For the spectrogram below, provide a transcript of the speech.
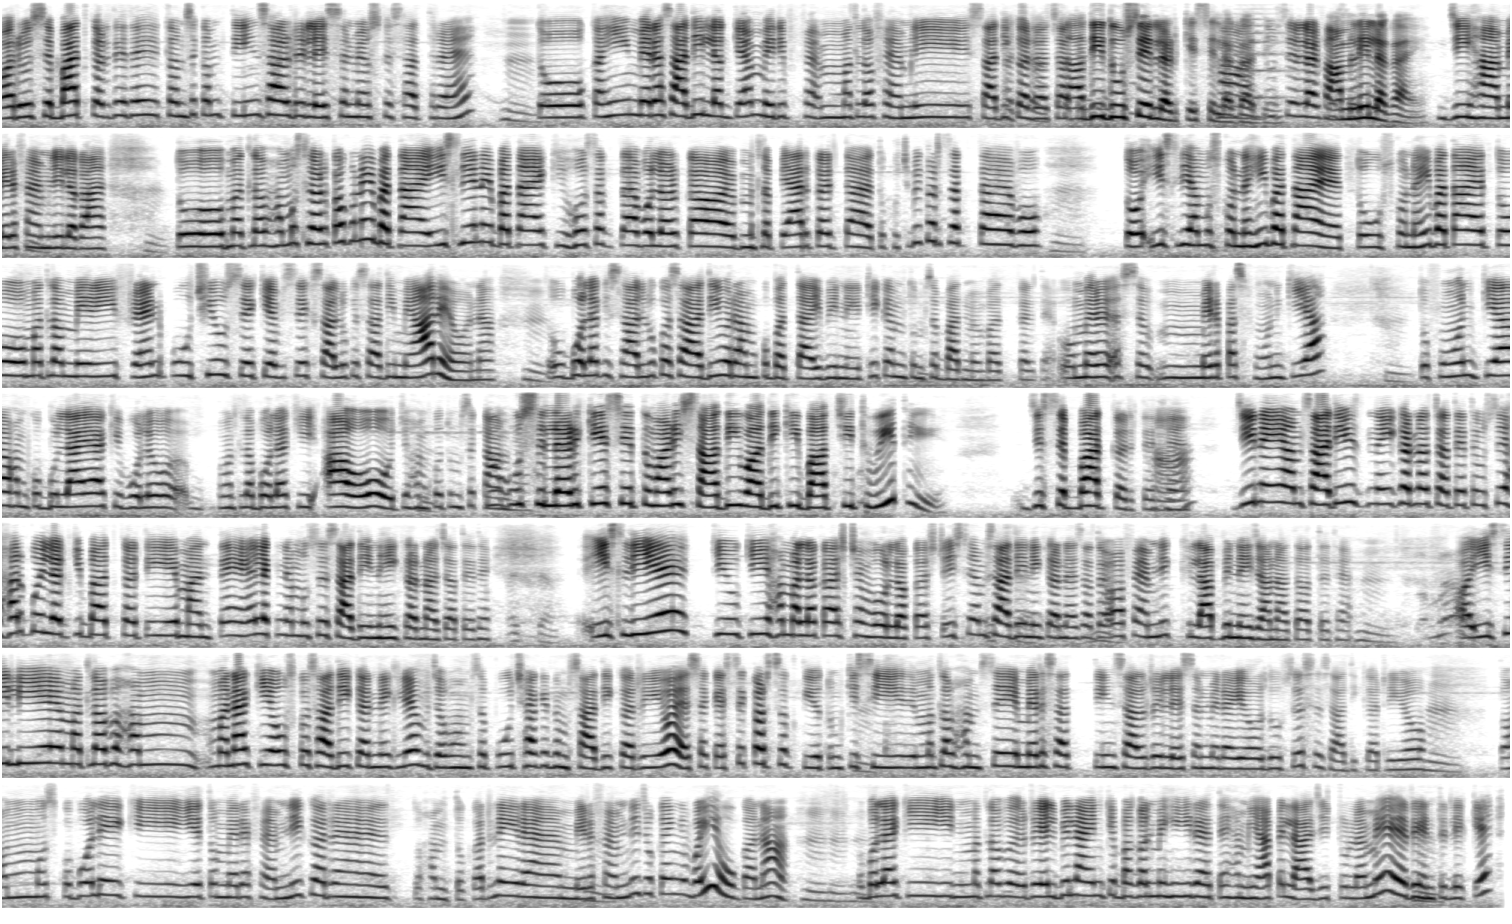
और उससे बात करते थे कम से कम तीन साल रिलेशन में उसके साथ रहे। हम्म। तो कहीं मेरा शादी लग गया मेरी फै- मतलब फैमिली शादी अच्छा, करना चाहती शादी दूसरे लड़के से हाँ, लगा दूसरे लड़के फैमिली लगाए। जी हाँ मेरे फैमिली लगाए। तो मतलब हम उस लड़का को नहीं बताएँ इसलिए नहीं बताएँ कि हो सकता है वो लड़का मतलब प्यार करता है तो कुछ भी कर सकता है वो। तो इसलिए हम उसको नहीं बताएँ। तो उसको नहीं बताएँ तो मतलब मेरी फ्रेंड पूछी उससे कि अभिषेक सालू की शादी में आ रहे हो ना? तो वो बोला कि सालू का शादी और हमको बताई भी नहीं। ठीक है हम तुमसे बाद में बात करते हैं। वो मेरे से मेरे पास फ़ोन किया। तो फ़ोन किया हमको बुलाया कि बोलो मतलब बोला कि आओ जो हमको तुमसे काम तो उस लड़के से तुम्हारी शादी वादी की बातचीत हुई थी? जिससे बात करते थे। हाँ। जी नहीं हम शादी नहीं करना चाहते थे उससे हर कोई लड़की बात करती है ये मानते हैं लेकिन हम उससे शादी नहीं करना चाहते थे। अच्छा। इसलिए क्योंकि हम अलग कास्ट हैं वो अलग कास्ट है इसलिए हम शादी नहीं करना चाहते और फैमिली के खिलाफ भी नहीं जाना चाहते थे। और इसीलिए मतलब हम मना किया उसको शादी करने के लिए जब हमसे पूछा कि तुम शादी कर रही हो ऐसा कैसे कर सकती हो तुम किसी मतलब हमसे मेरे साथ तीन साल रिलेशन में रही हो और दूसरे से शादी कर रही हो। तो हम उसको बोले कि ये तो मेरे फैमिली कर रहे हैं तो हम तो कर नहीं रहे हैं। मेरे फैमिली जो कहेंगे वही होगा ना। तो बोला कि मतलब रेलवे लाइन के बगल में ही रहते हैं हम यहाँ पे लाजी टोला में रेंट लेके।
